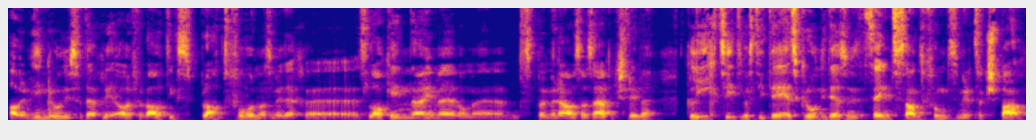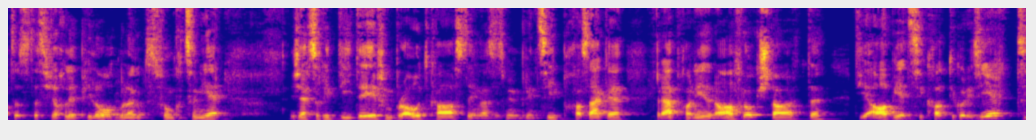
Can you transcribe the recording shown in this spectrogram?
Aber im Hintergrund ist es halt auch eine Verwaltungsplattform, also mit ein Login nehmen, wo man, das bei mir auch so selber geschrieben. Gleichzeitig, was die Idee, als Grundidee, also sehr interessant gefunden, sind wir jetzt so gespannt, also das ist auch ein bisschen Pilot, mal schauen, ob das funktioniert, ist echt so ein bisschen die Idee vom Broadcasting, also dass man im Prinzip kann sagen, der App kann jeder eine Anfrage starten, die Anbieter sind kategorisiert,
